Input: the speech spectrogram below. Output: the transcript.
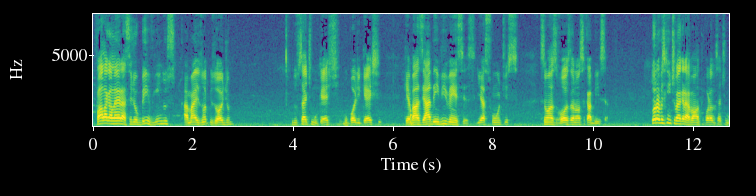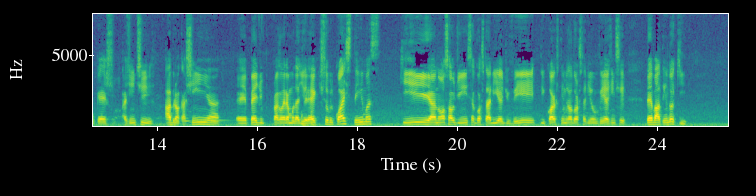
Fala galera, sejam bem-vindos a mais um episódio do Sétimo Cast, o podcast que é baseado em vivências e as fontes são as vozes da nossa cabeça. Toda vez que a gente vai gravar uma temporada do Sétimo Cast, a gente abre uma caixinha, é, pede pra galera mandar direct sobre quais temas que a nossa audiência gostaria de ver e quais temas ela gostaria de ver a gente debatendo aqui.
